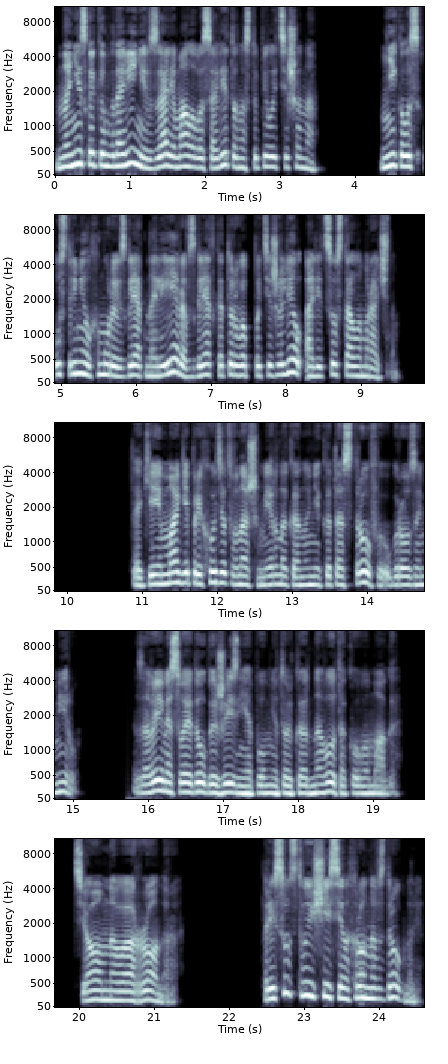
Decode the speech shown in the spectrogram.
На несколько мгновений в зале Малого Совета наступила тишина. Николас устремил хмурый взгляд на Лиера, взгляд которого потяжелел, а лицо стало мрачным. «Такие маги приходят в наш мир накануне катастрофы, угрозы миру. За время своей долгой жизни я помню только одного такого мага. Темного Ронора. Присутствующие синхронно вздрогнули.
